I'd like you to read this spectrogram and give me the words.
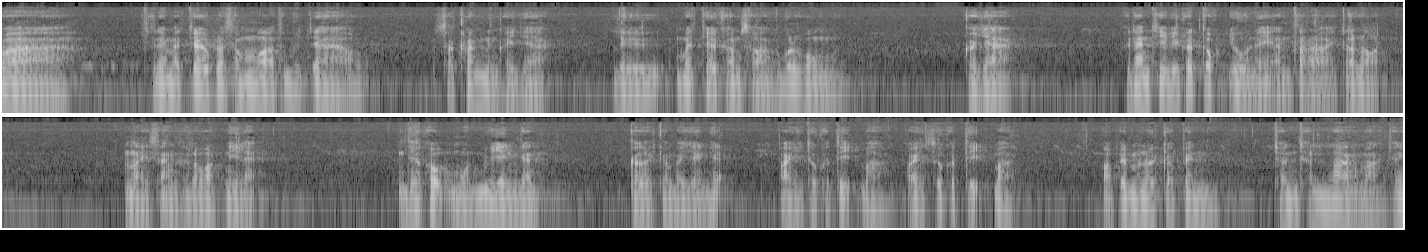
กว่าจะได้มาเจอพระสัมมาสัมพุทธเจ้าสักครั้งหนึ่งก็ยาก หรือมาเจอคำสอนของพระองค์ก็ยากเพราะนั้นชีวิตก็ตกอยู่ในอันตรายตลอด ในสังสารวัตนี่แหละ เดี๋ยวก็หมุนเวียนกัน เกิดกันไปอย่างเนี้ย ไปทุกติบ้าง ไปสุคติบ้างพอเป็นมนุษย์ก็เป็นชนชั้นล่างบ้างชั้น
